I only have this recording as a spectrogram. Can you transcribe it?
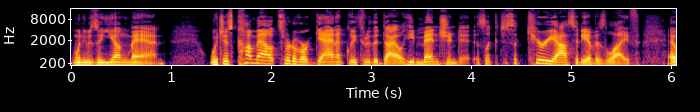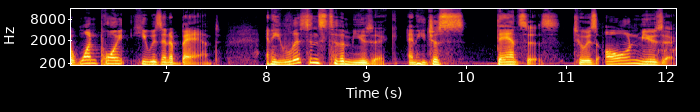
when he was a young man, which has come out sort of organically through the dial. He mentioned it. It's like just a curiosity of his life. At one point, he was in a band, and he listens to the music and he just dances to his own music.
